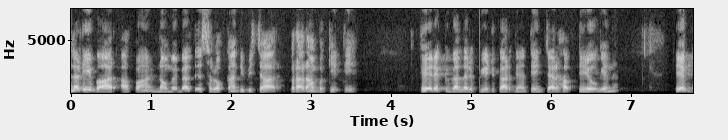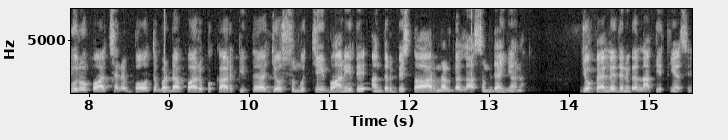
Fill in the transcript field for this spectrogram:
ਲੜੀਵਾਰ ਆਪਾਂ ਨੌਵੇਂ ਬੈਲ ਦੇ ਸ਼ਲੋਕਾਂ ਦੀ ਵਿਚਾਰ ਪ੍ਰਾਰੰਭ ਕੀਤੀ ਫਿਰ ਇੱਕ ਗੱਲ ਰਿਪੀਟ ਕਰਦੇ ਹਾਂ ਤਿੰਨ ਚਾਰ ਹਫ਼ਤੇ ਹੋ ਗਏ ਨੇ। ਇਹ ਗੁਰੂ ਪਾਤਸ਼ਾਹ ਨੇ ਬਹੁਤ ਵੱਡਾ ਪਰਉਪਕਾਰ ਕੀਤਾ ਜੋ ਸਮੁੱਚੀ ਬਾਣੀ ਦੇ ਅੰਦਰ ਵਿਸਤਾਰ ਨਾਲ ਗੱਲਾਂ ਸਮਝਾਈਆਂ ਨਾ, ਜੋ ਪਹਿਲੇ ਦਿਨ ਗੱਲਾਂ ਕੀਤੀਆਂ ਸੀ।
